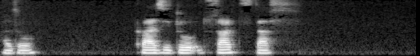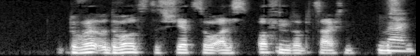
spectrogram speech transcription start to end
Also quasi du, du sagst, dass du, du würdest dich jetzt so als offen so bezeichnen. Nein.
